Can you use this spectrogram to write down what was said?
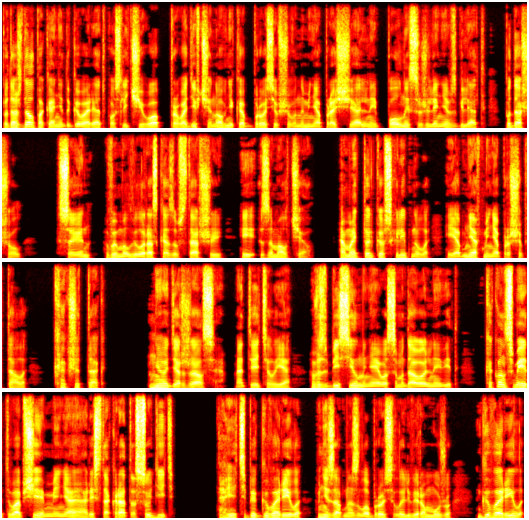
Подождал, пока не договорят, после чего, проводив чиновника, бросившего на меня прощальный, полный сожаления взгляд, подошел. «Сын», — вымолвил рассказов старший, и замолчал. А мать только всхлипнула и, обняв меня, прошептала. «Как же так?» «Не удержался», — ответил я. Взбесил меня его самодовольный вид. «Как он смеет вообще меня, аристократа, судить?» «А я тебе говорила», — внезапно зло бросила Эльвира мужу. «Говорила,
